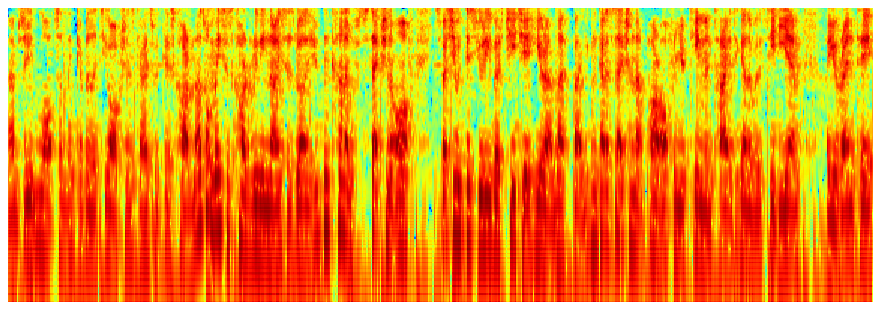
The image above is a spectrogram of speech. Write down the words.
Um, so lots of linkability options, guys, with this card. And that's what makes this card really nice as well, is you can kind of section it off, especially with this Yuri Berchiche here at left back. You can kind of section that part off in your team and tie it together with a CDM, a Llorente,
